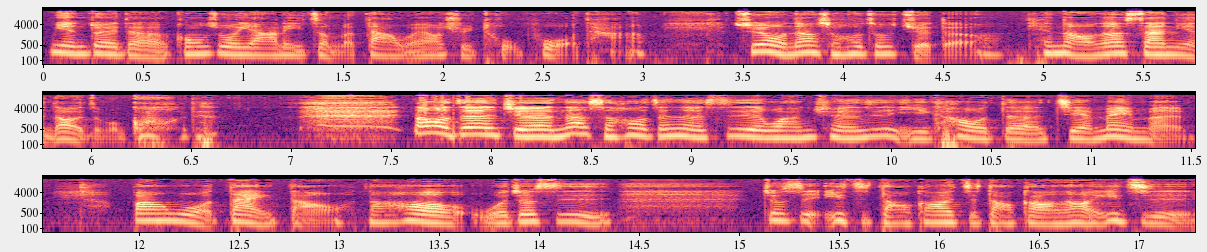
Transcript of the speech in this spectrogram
面对的工作压力这么大，我要去突破它，所以我那时候就觉得，天哪，我那三年到底怎么过的？然后我真的觉得那时候真的是完全是依靠我的姐妹们帮我带导，然后我就是。就是一直祷告，一直祷告，然后一直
